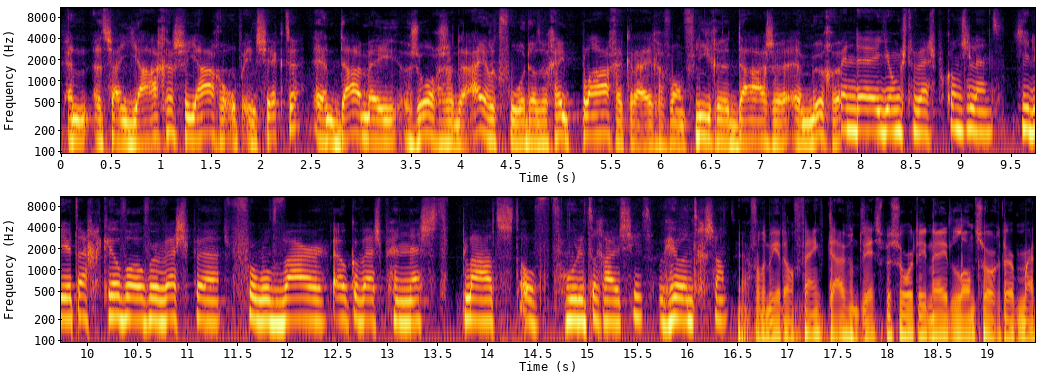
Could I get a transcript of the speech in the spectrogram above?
En het zijn jagers, ze jagen op insecten. En daarmee zorgen ze er eigenlijk voor dat we geen plagen krijgen van vliegen, dazen en muggen. Ik ben de jongste wespenconsulent. Je leert eigenlijk heel veel over wespen. Bijvoorbeeld waar elke wesp hun nest plaatst of hoe het eruit ziet. Heel interessant. Ja, van de meer dan 5000 wespensoorten in Nederland zorgen er maar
